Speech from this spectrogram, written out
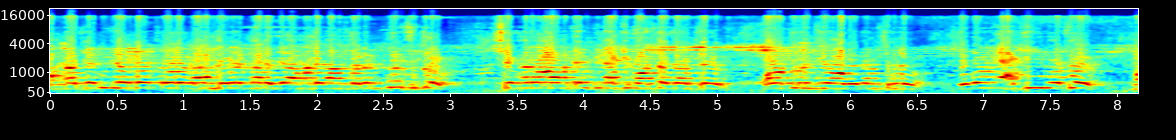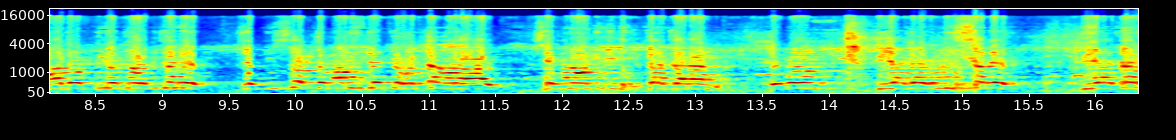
আমরা যে নিরাপদ আমাদের আন্দোলন পরিচিত সেখানেও আমাদের পিনাকি ভট্টাচার্যের অতুলনীয় অবদান ছিল। এবং একই বছর মাদক বিরোধী অভিযানে যে নিঃশব্দ মানুষদেরকে হত্যা করা হয়, সেখানেও তিনি ধিক্কার জানান। এবং দুই হাজার উনিশ সালে, দুই হাজার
